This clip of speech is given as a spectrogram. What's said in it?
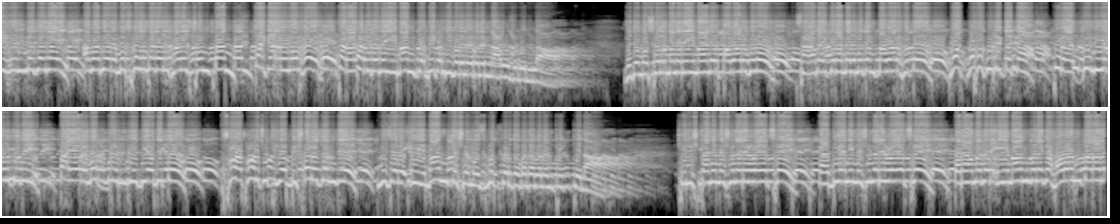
বিভিন্ন জায়গায় আমাদের মুসলমানের ঘরের সন্তান টাকার লোভে তারা তাদের ইমানকে বিক্রি করে দেবে বলেন, নাউজুবিল্লাহ। যদি মুসলমানের ইমানের পাওয়ারগুলো সাহাবাই গ্রামের মতন পাওয়ার হতো, লক্ষ কোটি টাকা পুরো দুনিয়াও যদি পায়ের মধ্যে দিত সব কিছু বিসর্জন দিয়ে নিজের ইমানকে সে মজবুত করতে কথা বলেন ঠিক কিনা? খ্রিস্টানি মিশনারি রয়েছে, কাদিয়ানি মিশনারি রয়েছে, তারা আমাদের ইমান গুলোকে হরণ করার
